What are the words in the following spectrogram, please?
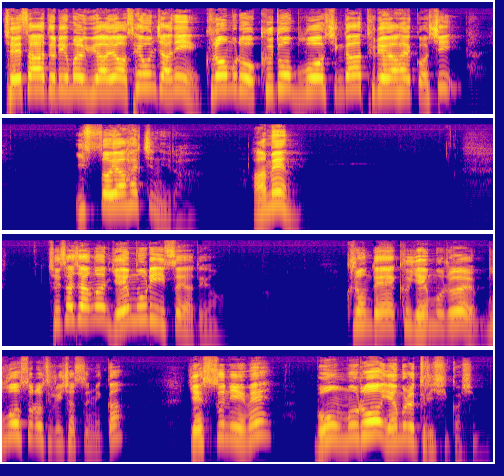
제사 드림을 위하여 세운 자니 그러므로 그도 무엇인가 드려야 할 것이 있어야 할지니라. 아멘. 제사장은 예물이 있어야 돼요. 그런데 그 예물을 무엇으로 드리셨습니까? 예수님의 몸으로 예물을 드리신 것입니다.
